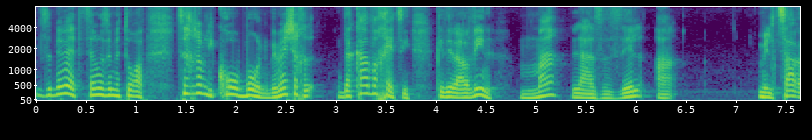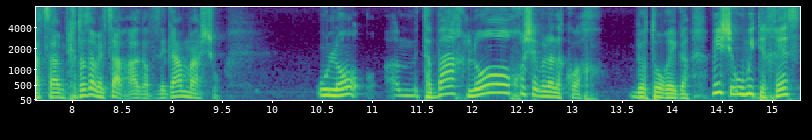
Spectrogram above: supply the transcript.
זה באמת, אצלנו זה מטורף. צריך עכשיו לקרוא בון במשך דקה וחצי כדי להבין מה לעזאזל המלצר רצה, מבחינתו זה המלצר, אגב, זה גם משהו. הוא לא, טבח לא חושב על הלקוח באותו רגע. מי שהוא מתייחס,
